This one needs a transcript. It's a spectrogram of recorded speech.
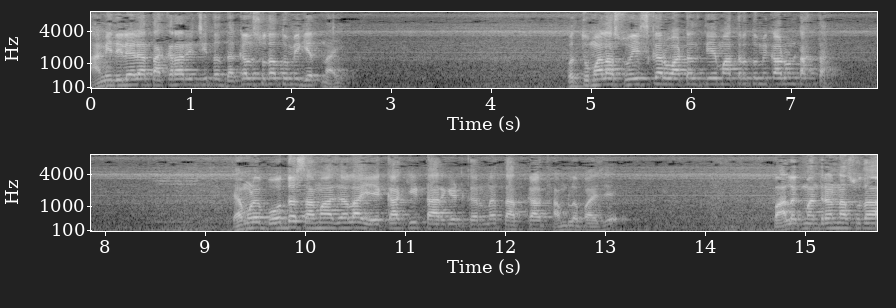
आम्ही दिलेल्या तक्रारीची तर दखल सुद्धा तुम्ही घेत नाही. पण तुम्हाला सोयीस्कर वाटेल ते मात्र तुम्ही काढून टाकता. त्यामुळे बौद्ध समाजाला एकाकी टार्गेट करणं तात्काळ थांबलं पाहिजे. पालकमंत्र्यांना सुद्धा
